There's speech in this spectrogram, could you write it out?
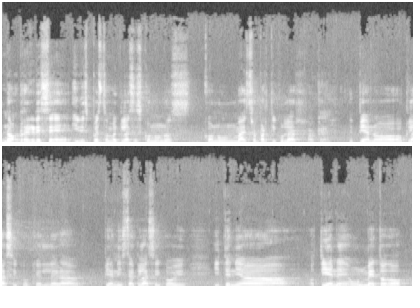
No, regresé y después tomé clases con, unos, con un maestro particular okay. de piano clásico, que él era pianista clásico y, y tenía, o tiene un método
